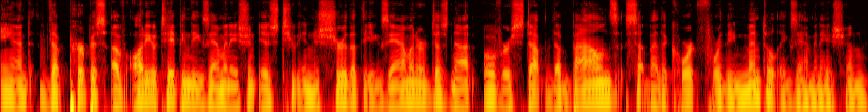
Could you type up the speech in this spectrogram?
And the purpose of audio taping the examination is to ensure that the examiner does not overstep the bounds set by the court for the mental examination,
